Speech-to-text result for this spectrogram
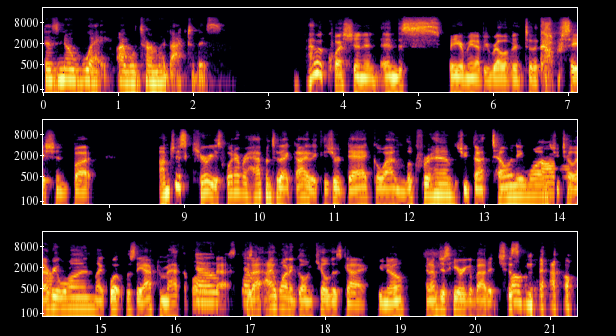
There's no way I will turn my back to this. I have a question, and, and this may or may not be relevant to the conversation, but I'm just curious, whatever happened to that guy? Like, did your dad go out and look for him? Did you not tell anyone? Did you tell oh. everyone? Like, what was the aftermath of all so, of that? Because so, I, I want to go and kill this guy, you know? And I'm just hearing about it just well, now.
